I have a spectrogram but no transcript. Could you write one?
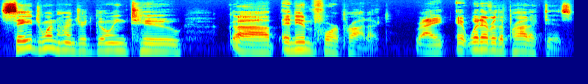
Sage 100 going to, uh, an Infor product, right? At whatever the product is.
